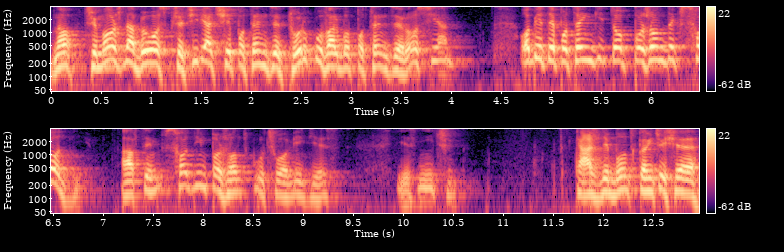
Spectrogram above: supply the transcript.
No, czy można było sprzeciwiać się potędze Turków albo potędze Rosjan? Obie te potęgi to porządek wschodni, a w tym wschodnim porządku człowiek jest, jest niczym. Każdy bunt kończy się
